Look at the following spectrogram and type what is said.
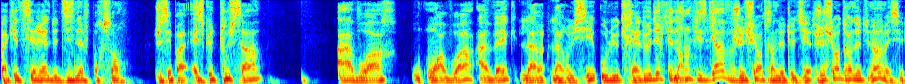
paquet de céréales de 19%. Je sais pas, est-ce que tout ça a à voir ou ont à voir avec la, la Russie ou l'Ukraine? Tu veux dire qu'il y a des Non. gens qui se gavent? Je suis en train de te dire, je suis en train de te, non mais c'est,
